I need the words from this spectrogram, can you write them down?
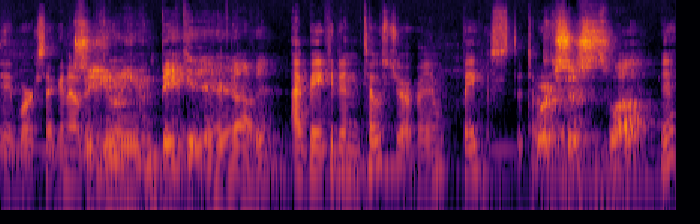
it works like an oven. So you don't even bake it in an oven? I bake it in the toaster oven. It bakes the toaster. Works oven. just as well? Yeah,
